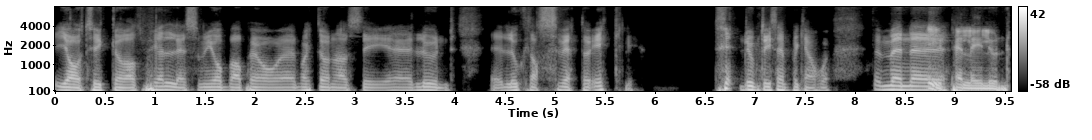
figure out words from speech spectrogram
jag tycker att Pelle som jobbar på eh, McDonalds i eh, Lund eh, luktar svett och äcklig. Dumt exempel kanske. Men... Ju Eh, Pelle i Lund.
